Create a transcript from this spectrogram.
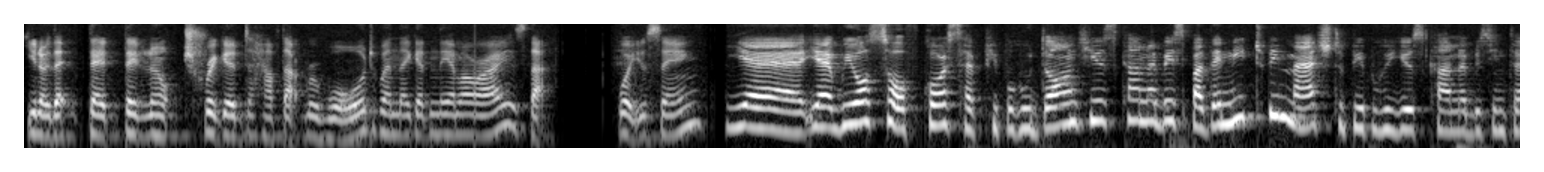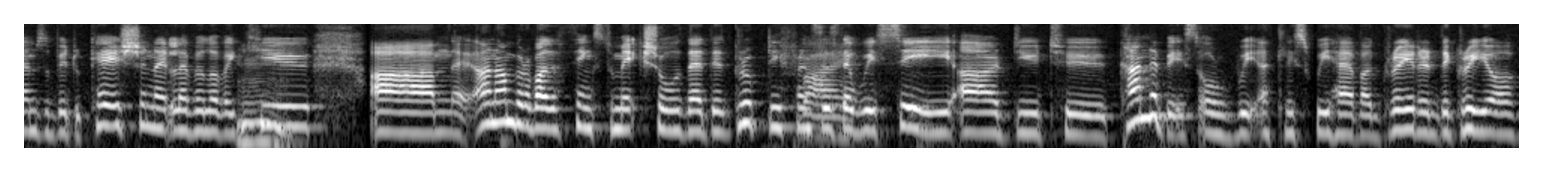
you know that they're, they're not triggered to have that reward when they get in the MRI. Is that what you're saying? Yeah, yeah. We also, of course, have people who don't use cannabis, but they need to be matched to people who use cannabis in terms of education, a level of IQ, Mm. um, a number of other things to make sure that the group differences Right. that we see are due to cannabis, or we at least we have a greater degree of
